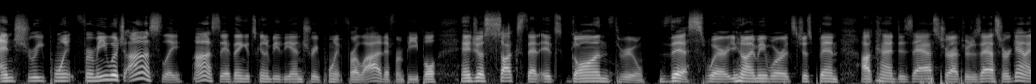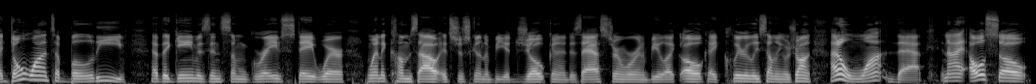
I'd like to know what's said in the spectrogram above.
entry point for me, which honestly, honestly, I think it's going to be the entry point for a lot of different people. And it just sucks that it's gone through this, where, you know I mean, where it's just been a kind of disaster after disaster. Again, I don't want to believe that the game is in some grave state where when it comes out, it's just going to be a joke and a disaster, and we're going to be like, oh, okay, clearly something was wrong. I don't want that. And I also,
